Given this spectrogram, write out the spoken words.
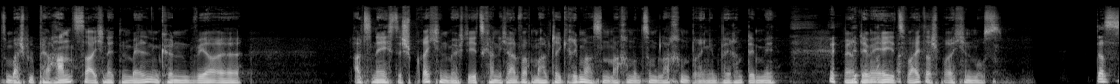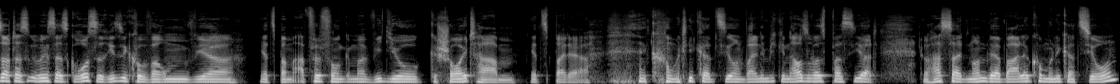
zum Beispiel per Handzeichen hätten melden können, wer äh, als nächstes sprechen möchte. Jetzt kann ich einfach Malte Grimassen machen und zum Lachen bringen, währenddem, währenddem er jetzt weitersprechen muss. Das ist auch das übrigens das große Risiko, warum wir jetzt beim Apfelfunk immer Video gescheut haben, jetzt bei der Kommunikation, weil nämlich genau sowas passiert. Du hast halt nonverbale Kommunikation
